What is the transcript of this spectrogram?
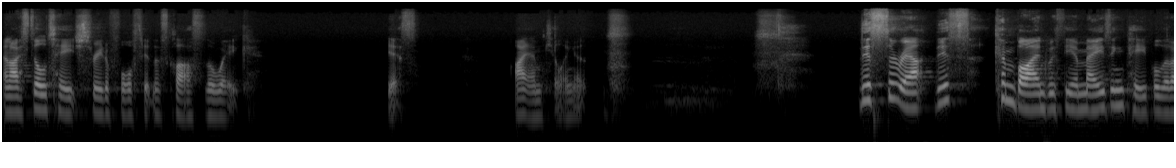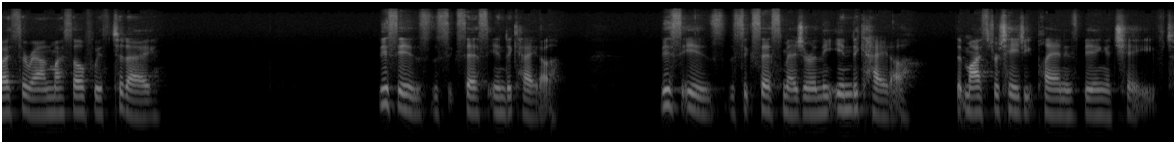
and I still teach three to four fitness classes a week. Yes, I am killing it. this, surround, this combined with the amazing people that I surround myself with today, this is the success indicator. This is the success measure and the indicator that my strategic plan is being achieved.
